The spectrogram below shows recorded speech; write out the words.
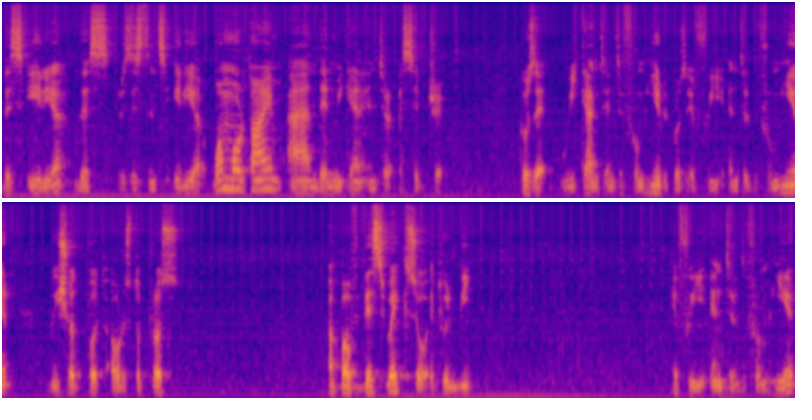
this area this resistance area one more time and then we can enter a sell trade because uh, we can't enter from here because if we entered from here we should put our stop loss above this wick so it will be if we entered from here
